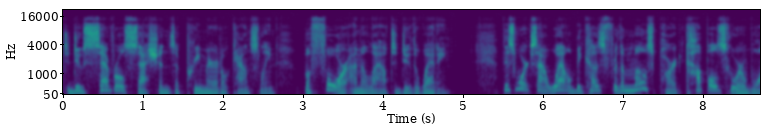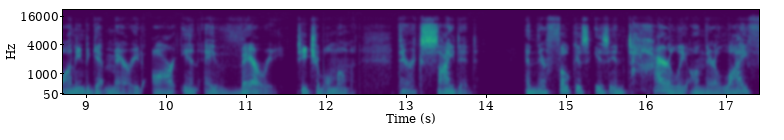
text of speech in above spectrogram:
to do several sessions of premarital counseling before I'm allowed to do the wedding. This works out well because, for the most part, couples who are wanting to get married are in a very teachable moment. They're excited and their focus is entirely on their life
